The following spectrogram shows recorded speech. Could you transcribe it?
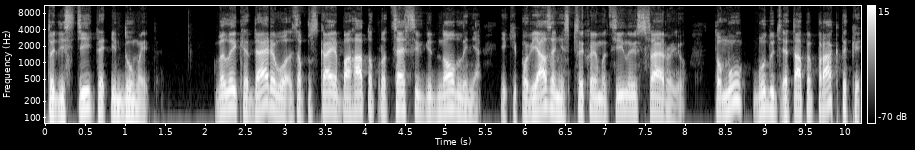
тоді стійте і думайте. Велике дерево запускає багато процесів відновлення, які пов'язані з психоемоційною сферою. Тому будуть етапи практики,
